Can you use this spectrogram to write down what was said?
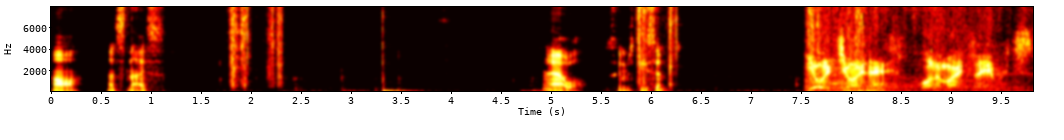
Aw, that's nice. Ah, well, seems decent. You enjoy that. One of my favorites.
